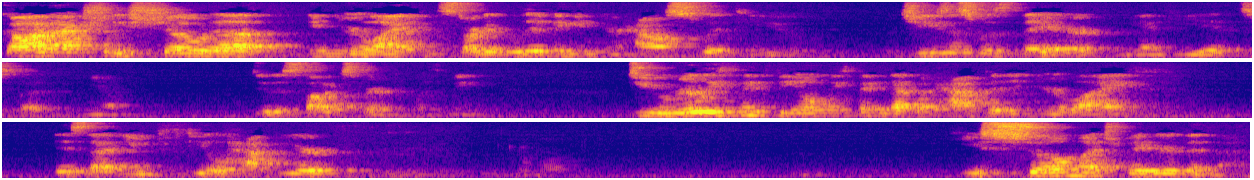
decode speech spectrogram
God actually showed up in your life and started living in your house with you, Jesus was there, again, he is, but, you know, do this thought experiment with me. Do you really think the only thing that would happen in your life is that you'd feel happier? He's so much bigger than that.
